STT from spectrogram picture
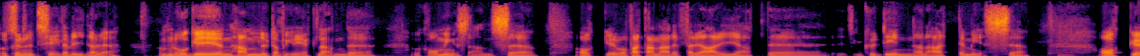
och kunde inte segla vidare. De låg i en hamn utanför Grekland eh, och kom ingenstans. Eh, Och det var för att han hade förargat eh, gudinnan Artemis. Eh, Och eh,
